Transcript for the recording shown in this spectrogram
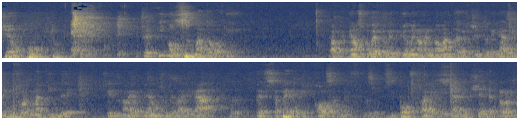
c'è un cioè i consumatori. Allora, abbiamo scoperto che più o meno nel 90% dei casi le informative che noi abbiamo sulle varie app per sapere che cosa si può fare dei dati eccetera allora il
